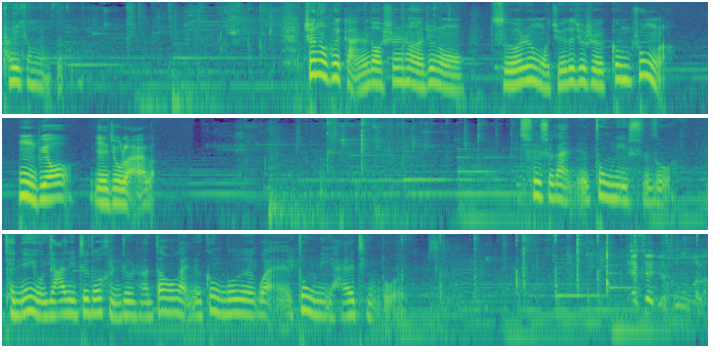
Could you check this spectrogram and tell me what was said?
可以证明自己。真的会感觉到身上的这种责任，我觉得就是更重了，目标也就来了。确实感觉动力十足，肯定有压力，这都很正常。但我感觉更多的感觉动力还是挺多的。哎，这就舒服了。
